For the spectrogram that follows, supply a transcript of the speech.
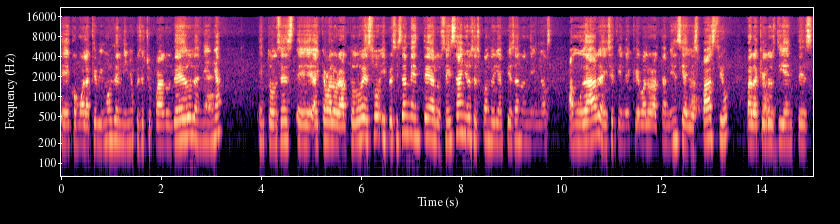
eh, como la que vimos del niño que se chupaba los dedos, la niña. Entonces eh, hay que valorar todo eso y precisamente a los seis años es cuando ya empiezan los niños a mudar, ahí se tiene que valorar también si hay espacio para que los dientes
